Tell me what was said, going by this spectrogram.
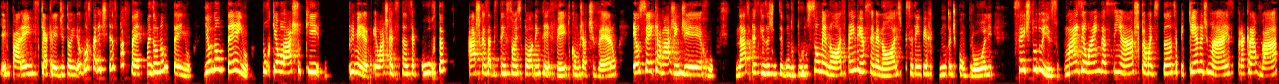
e parentes que acreditam em. Eu gostaria de ter essa fé, mas eu não tenho. E eu não tenho porque eu acho que, primeiro, eu acho que a distância é curta, acho que as abstenções podem ter efeito, como já tiveram. Eu sei que a margem de erro nas pesquisas de segundo turno são menores, tendem a ser menores, porque você tem pergunta de controle. Sei de tudo isso, mas eu ainda assim acho que é uma distância pequena demais para cravar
